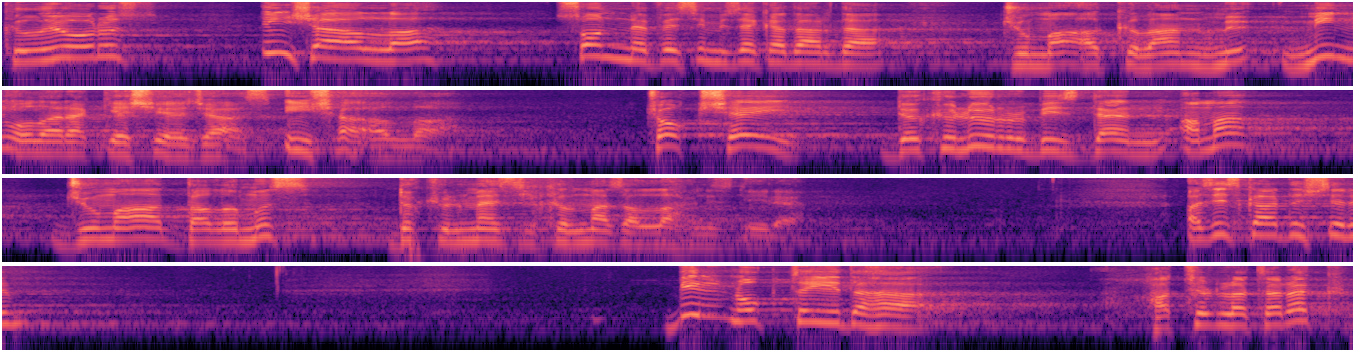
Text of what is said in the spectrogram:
Kılıyoruz. İnşallah son nefesimize kadar da cuma kılan mümin olarak yaşayacağız inşallah. Çok şey dökülür bizden ama cuma dalımız dökülmez yıkılmaz Allah'ın izniyle. Aziz kardeşlerim bir noktayı daha hatırlatarak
